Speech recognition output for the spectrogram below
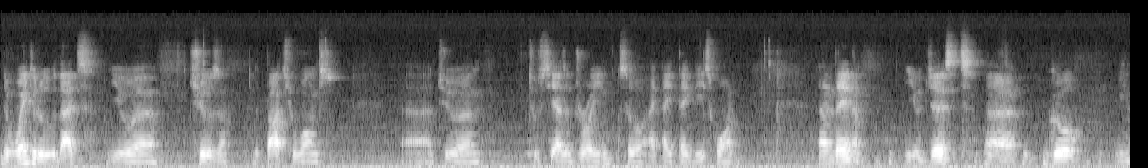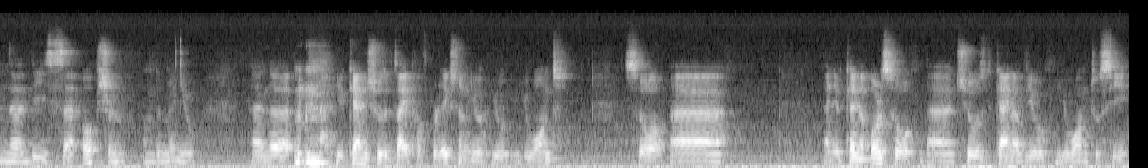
the way to do that, you uh, choose the part you want uh, to um, to see as a drawing. So I, I take this one, and then you just uh, go in this option on the menu, and uh, you can choose the type of prediction you you, you want. So uh, and you can also uh, choose the kind of view you want to see.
